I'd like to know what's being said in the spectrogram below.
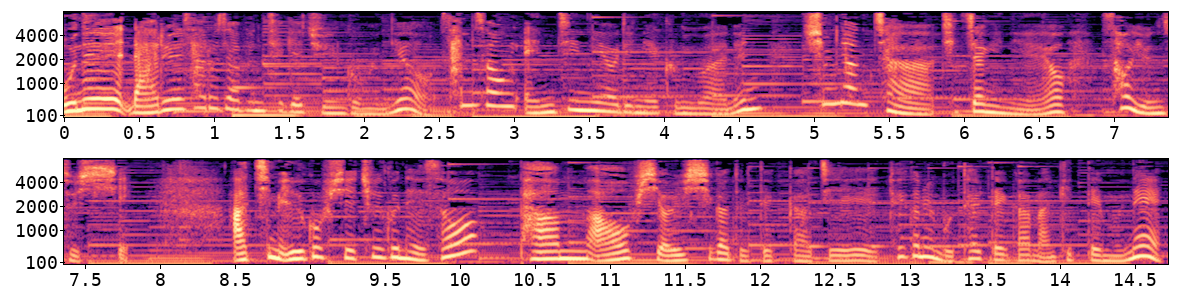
오늘 나를 사로잡은 책의 주인공은요, 삼성 엔지니어링에 근무하는 10년차 직장인이에요. 서윤수 씨. 아침 7시에 출근해서 밤 9시, 10시가 될 때까지 퇴근을 못할 때가 많기 때문에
